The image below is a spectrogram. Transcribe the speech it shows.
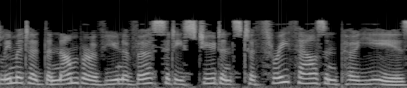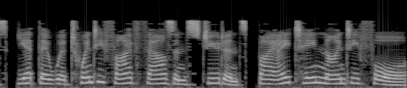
limited the number of university students to 3,000 per year, yet there were 25,000 students, by 1894.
